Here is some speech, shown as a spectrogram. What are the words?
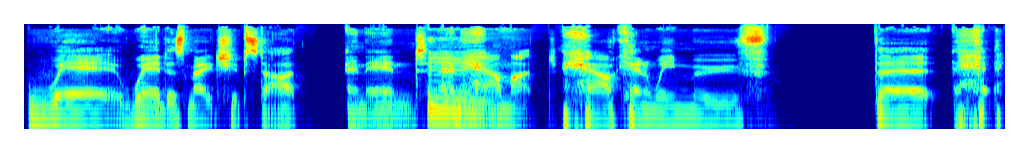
where where does mateship start and end and Mm. how much how can we move the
